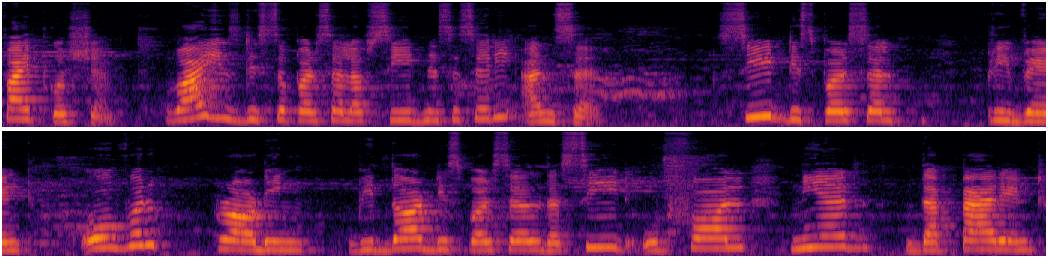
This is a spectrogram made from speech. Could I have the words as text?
Five question why is dispersal of seed necessary? Answer. Seed dispersal prevent overcrowding. Without dispersal, the seed would fall near the parent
